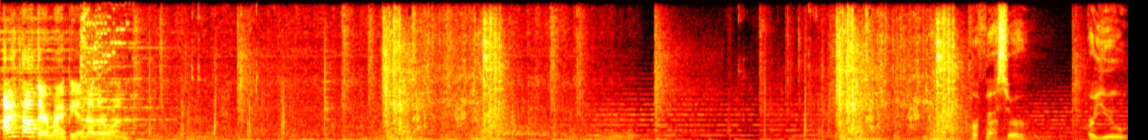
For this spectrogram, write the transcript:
I thought there might be another one. Professor, are you...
